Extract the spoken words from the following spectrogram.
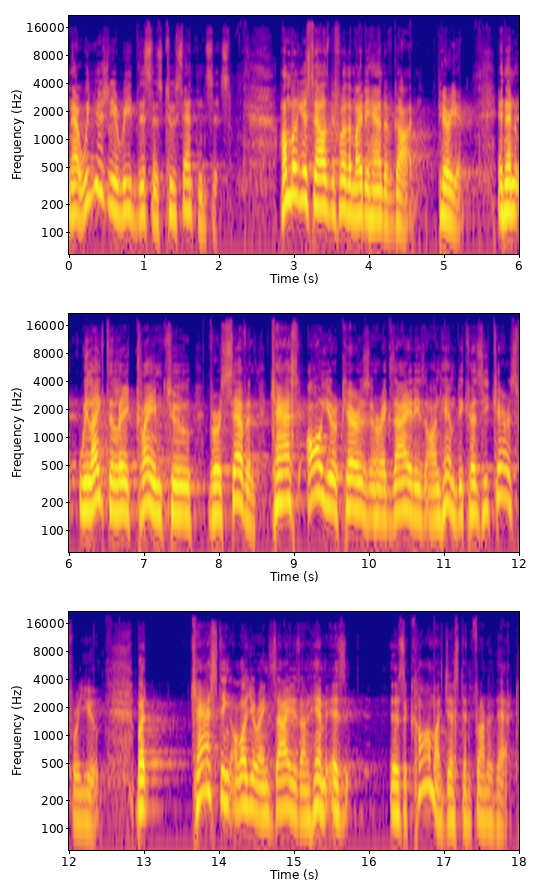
Now, we usually read this as two sentences Humble yourselves before the mighty hand of God, period. And then we like to lay claim to verse 7 cast all your cares or anxieties on him because he cares for you. But casting all your anxieties on him is there's a comma just in front of that.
